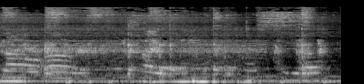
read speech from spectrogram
so um, like. You know,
